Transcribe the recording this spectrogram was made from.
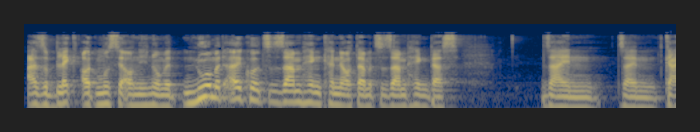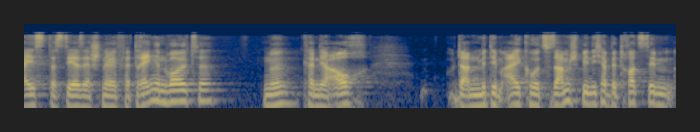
Also Blackout muss ja auch nicht nur mit, nur mit Alkohol zusammenhängen, kann ja auch damit zusammenhängen, dass sein, sein Geist das sehr, sehr schnell verdrängen wollte. Ne? Kann ja auch dann mit dem Alkohol zusammenspielen. Ich habe ja trotzdem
